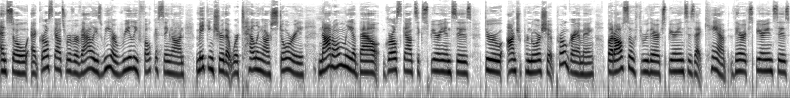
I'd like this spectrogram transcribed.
And so at Girl Scouts River Valleys, we are really focusing on making sure that we're telling our story, not only about Girl Scouts experiences through entrepreneurship programming, but also through their experiences at camp, their experiences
